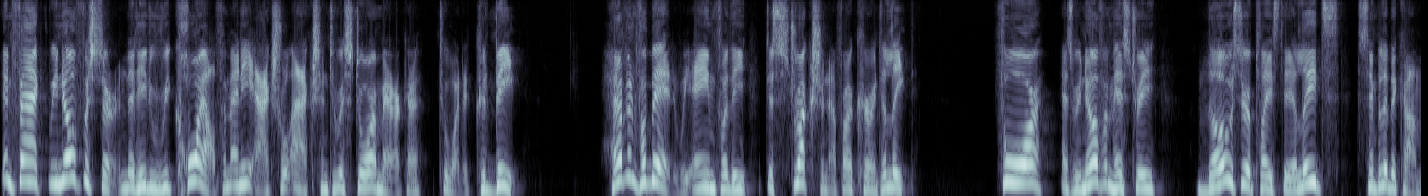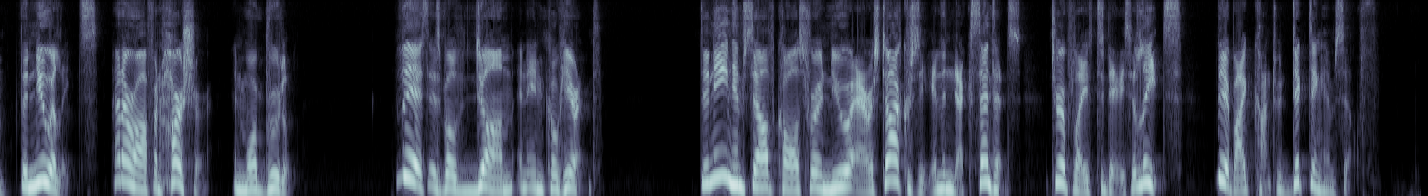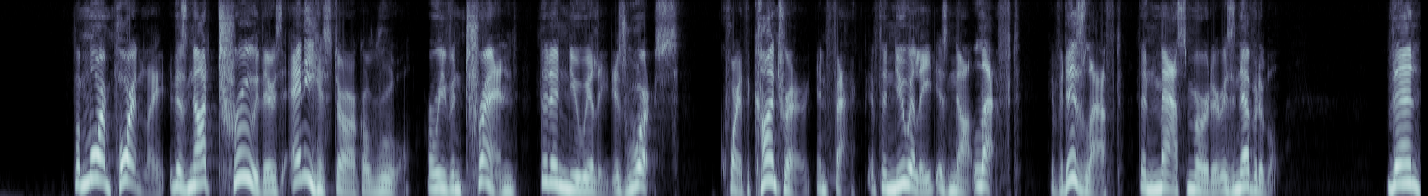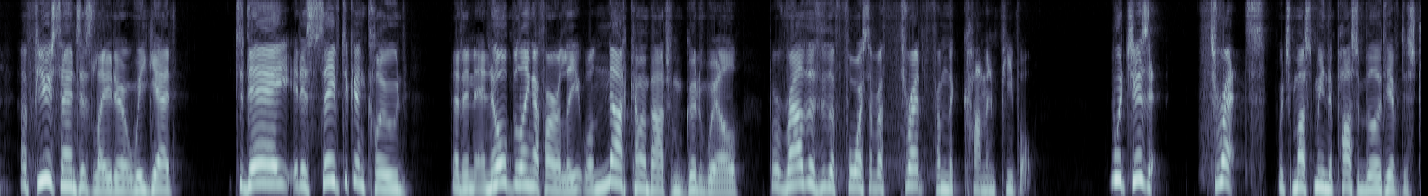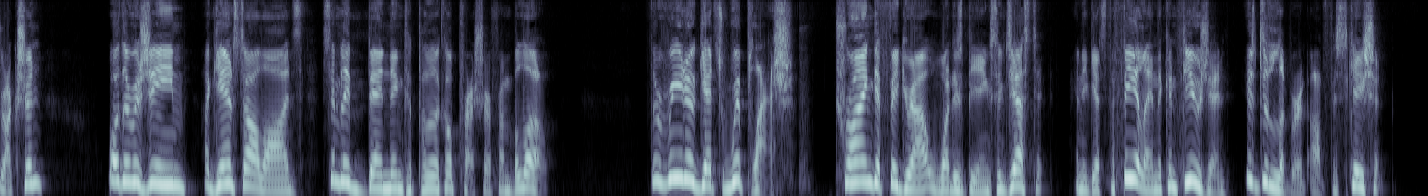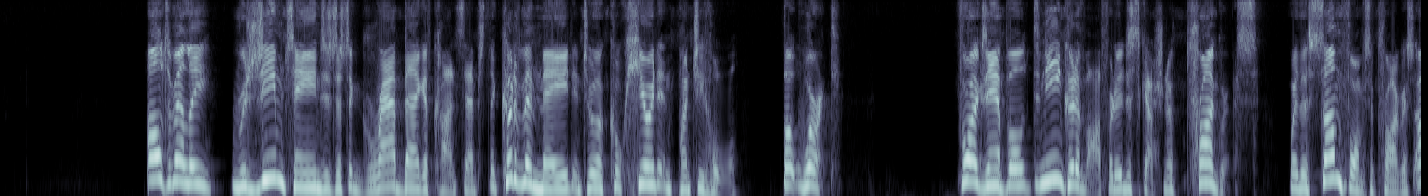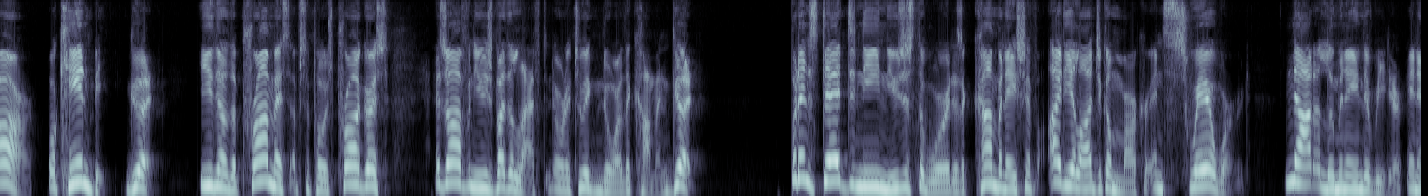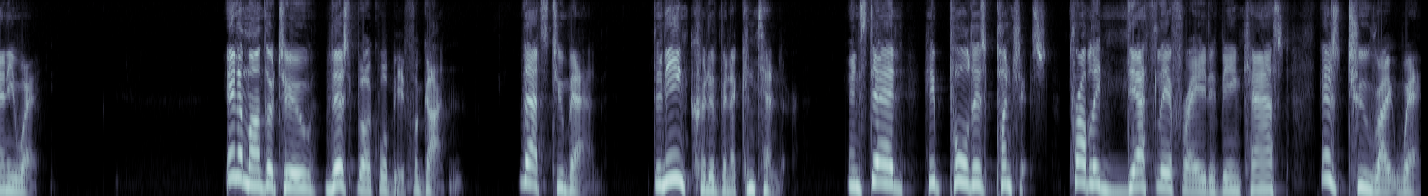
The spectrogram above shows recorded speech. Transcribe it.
In fact, we know for certain that he'd recoil from any actual action to restore America to what it could be. Heaven forbid we aim for the destruction of our current elite. For, as we know from history, those who replace the elites simply become the new elites and are often harsher and more brutal. This is both dumb and incoherent. Deneen himself calls for a new aristocracy in the next sentence to replace today's elites, thereby contradicting himself. But more importantly, it is not true there's any historical rule or even trend that a new elite is worse. Quite the contrary, in fact, if the new elite is not left. If it is left, then mass murder is inevitable. Then, a few sentences later, we get Today, it is safe to conclude that an ennobling of our elite will not come about from goodwill, but rather through the force of a threat from the common people. Which is it? Threats, which must mean the possibility of destruction, or the regime, against all odds, simply bending to political pressure from below? The reader gets whiplash trying to figure out what is being suggested, and he gets the feeling the confusion is deliberate obfuscation. Ultimately, regime change is just a grab bag of concepts that could have been made into a coherent and punchy whole, but weren't. For example, Deneen could have offered a discussion of progress, whether some forms of progress are, or can be, good, even though the promise of supposed progress is often used by the left in order to ignore the common good. But instead, Deneen uses the word as a combination of ideological marker and swear word, not illuminating the reader in any way. In a month or two, this book will be forgotten. That's too bad. Deneen could have been a contender. Instead, he pulled his punches, probably deathly afraid of being cast as too right wing.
